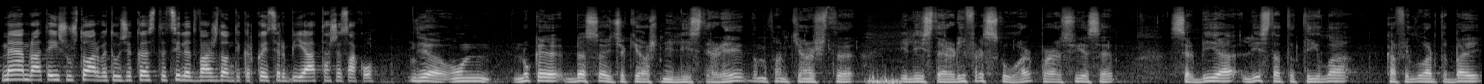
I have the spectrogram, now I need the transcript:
me emrat e ish-ushtarëve të UÇK-së të cilët vazhdon t'i kërkojë Serbia tash e sa kohë? Jo, unë nuk e besoj që kjo është një listë e re, domethënë kjo është një listë e rifreskuar për arsye se Serbia lista të tilla ka filluar të bëjë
